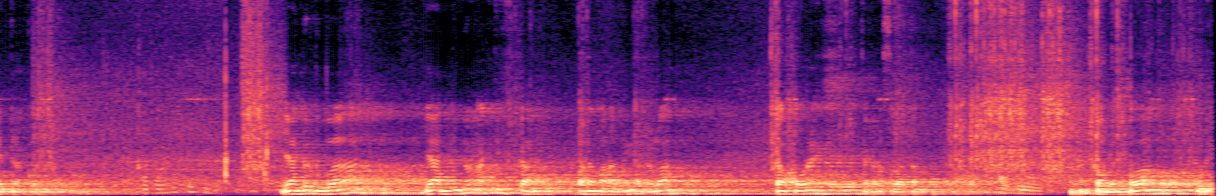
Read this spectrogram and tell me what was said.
Hendra Yang kedua, yang dinonaktifkan pada malam ini adalah Kapolres Jakarta Selatan. Kombes Pol Budi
